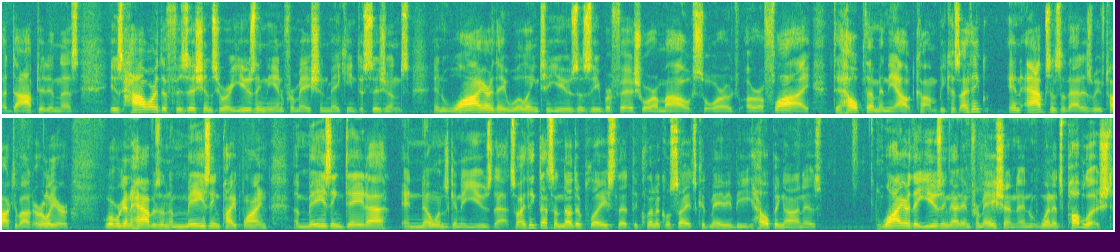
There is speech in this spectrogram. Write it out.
adopted in this is how are the physicians who are using the information making decisions? And why are they willing to use a zebrafish or a mouse or, a- or a fly to help them in the outcome? Because I think in absence of that, as we've talked about earlier, what we're going to have is an amazing pipeline, amazing data, and no one's going to use that. So I think that's another place that the clinical sites could maybe be helping on is why are they using that information? And when it's published,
